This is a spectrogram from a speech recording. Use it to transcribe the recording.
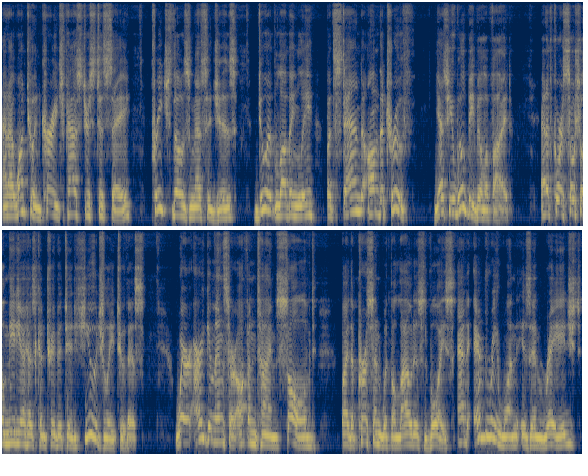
And I want to encourage pastors to say, preach those messages, do it lovingly, but stand on the truth. Yes, you will be vilified. And of course, social media has contributed hugely to this, where arguments are oftentimes solved by the person with the loudest voice, and everyone is enraged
